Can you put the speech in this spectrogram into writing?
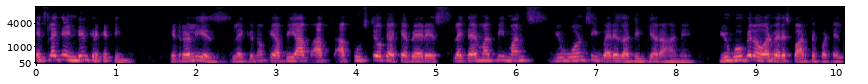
it's like the Indian cricket team. It really is. Like, you know, कि अभी आप आप आप पूछते हो क्या क्या where is like there must be months you won't see where is Ajinkya Rahane. You Google over where is Parthiv Patel.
